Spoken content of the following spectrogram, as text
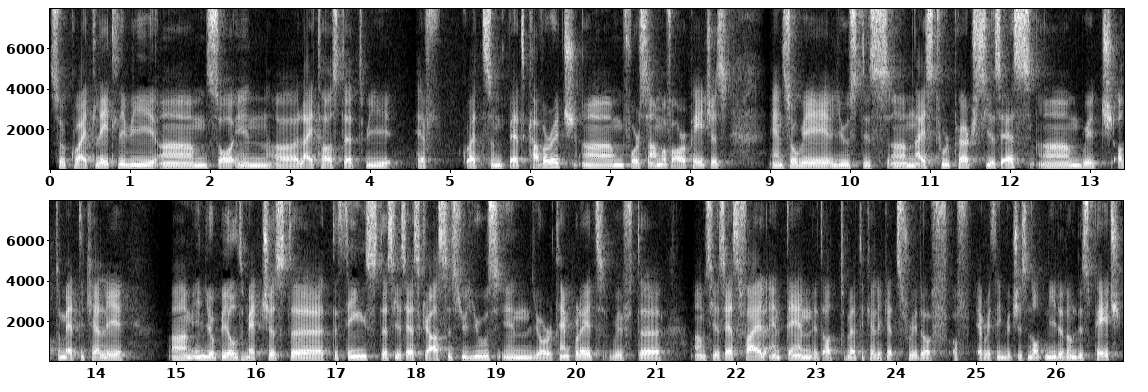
So quite lately, we um, saw in uh, Lighthouse that we have quite some bad coverage um, for some of our pages. And so we use this nice tool Purge CSS, which automatically um, in your build matches the, the things, the CSS classes you use in your template with the um, CSS file, and then it automatically gets rid of, of everything which is not needed on this page.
